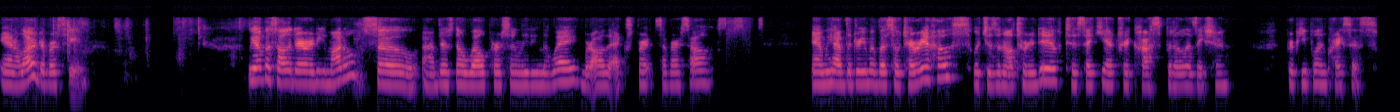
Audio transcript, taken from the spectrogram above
and a lot of diversity. We have a solidarity model so um, there's no well person leading the way. We're all the experts of ourselves. And we have the dream of a Soteria house, which is an alternative to psychiatric hospitalization for people in crisis.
